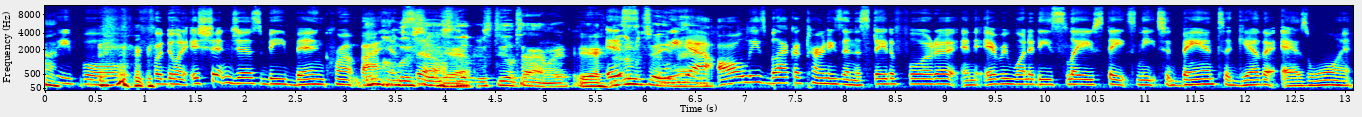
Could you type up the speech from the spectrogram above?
time. people for doing it? It shouldn't just be Ben Crump by It's himself. still, it's still time, right? Yeah. It's, let me tell you, we man. got all these black attorneys in the state of Florida, and every one of these slave states need to band together as one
